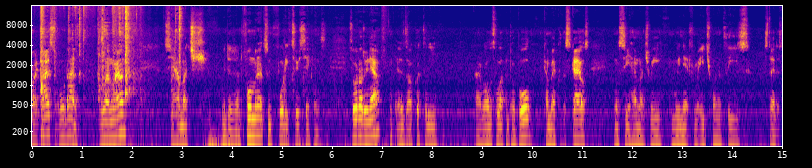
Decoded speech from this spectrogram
Right guys, all done. All unwound. See how much we did in 4 minutes and 42 seconds. So what I'll do now is I'll quickly uh, roll this all up into a ball, come back with the scales, and we'll see how much we, we net from each one of these stators.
